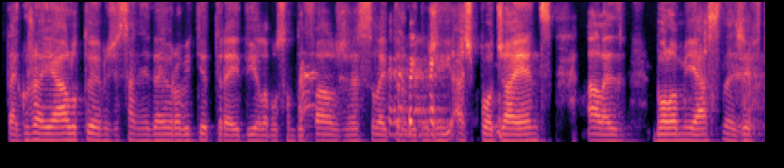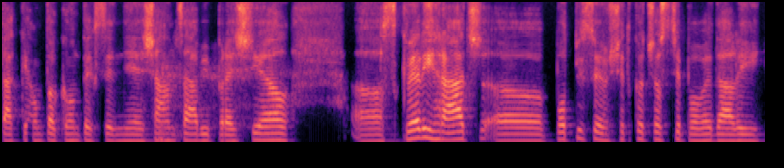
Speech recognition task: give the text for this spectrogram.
Tak už aj ja lutujem, že sa nedajú robiť tie trady, lebo som dúfal, že Slater vydrží až po Giants, ale bolo mi jasné, že v takomto kontexte nie je šanca, aby prešiel. Uh, skvelý hráč, uh, podpisujem všetko, čo ste povedali,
